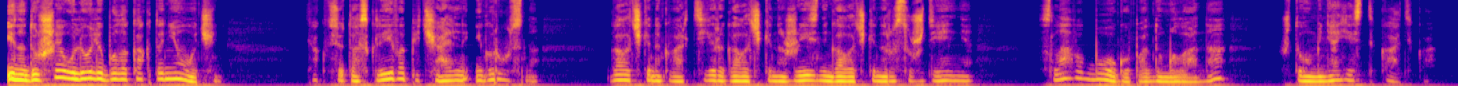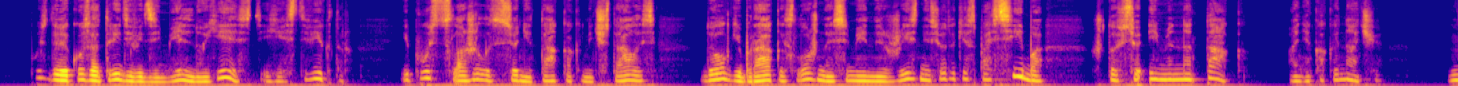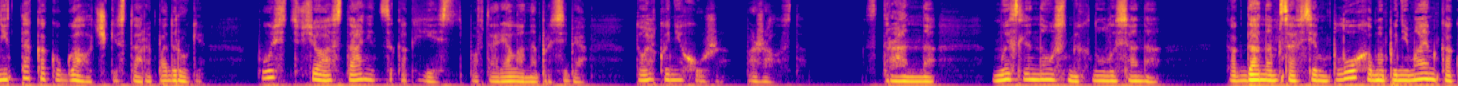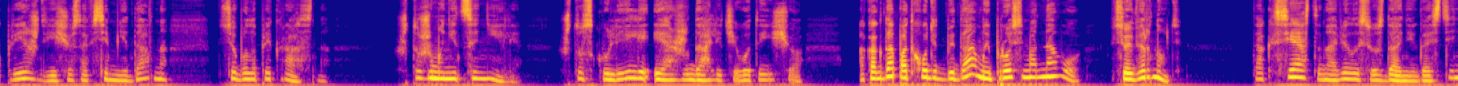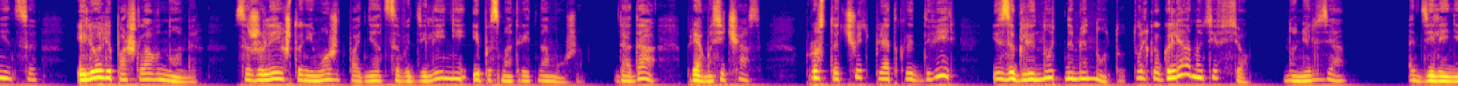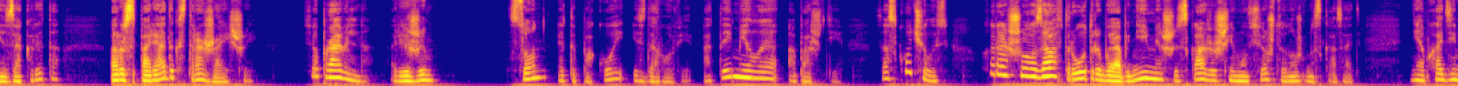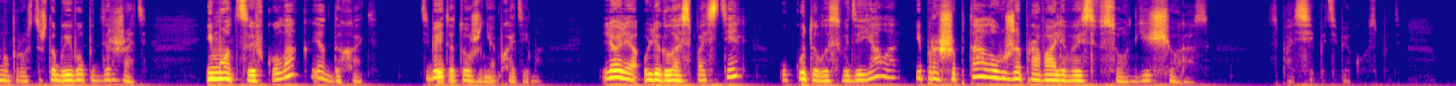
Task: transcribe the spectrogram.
И на душе у Лёли было как-то не очень. Как все тоскливо, печально и грустно. Галочкина квартира, Галочкина жизнь, Галочкина рассуждения. Слава богу, подумала она, что у меня есть Катька. Пусть далеко за три девять земель, но есть, есть Виктор. И пусть сложилось все не так, как мечталось, долгий брак и сложная семейная жизнь, и все-таки спасибо, что все именно так, а не как иначе. Не так, как у Галочки, старой подруги. Пусть все останется как есть, повторяла она про себя — только не хуже, пожалуйста. Странно, мысленно усмехнулась она. Когда нам совсем плохо, мы понимаем, как прежде, еще совсем недавно, все было прекрасно. Что же мы не ценили? что скулили и ожидали чего-то еще. А когда подходит беда, мы просим одного — все вернуть. Такси остановилось у здания гостиницы, и Лёля пошла в номер, сожалея, что не может подняться в отделение и посмотреть на мужа. Да-да, прямо сейчас. Просто чуть приоткрыть дверь и заглянуть на минуту, только глянуть и все. Но нельзя. Отделение закрыто, а распорядок строжайший. Все правильно, режим. Сон — это покой и здоровье. А ты, милая, обожди. Соскучилась? Хорошо, завтра утром и обнимешь, и скажешь ему все, что нужно сказать. Необходимо просто, чтобы его поддержать. Эмоции в кулак и отдыхать. Тебе это тоже необходимо. Лёля улеглась в постель, укуталась в одеяло и прошептала, уже проваливаясь в сон, еще раз. «Спасибо тебе,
